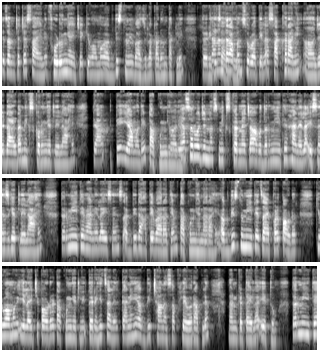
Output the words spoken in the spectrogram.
ते चमच्याच्या साहाय्याने फोडून घ्यायचे किंवा मग अगदीच तुम्ही बाजूला काढून टाकले तरी त्यानंतर आपण सुरुवातीला साखर आणि जे डाळडा मिक्स करून घेतलेला आहे त्या ते यामध्ये टाकून घेऊ या सर्व जिन्नस मिक्स करण्याच्या अगोदर मी इथे व्हॅनिला इसेन्स घेतलेला आहे. तर मी इथे व्हॅनिला इसेन्स अगदी दहा ते बारा थेंब टाकून घेणार आहे. अगदीच तुम्ही इथे जायफळ पावडर किंवा मग इलायची पावडर टाकून घेतली तरीही चालेल. त्यानेही अगदी छान असा फ्लेवर आपल्या नानकटाईला येतो. तर मी इथे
